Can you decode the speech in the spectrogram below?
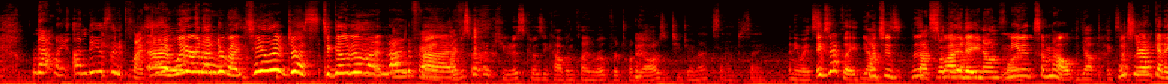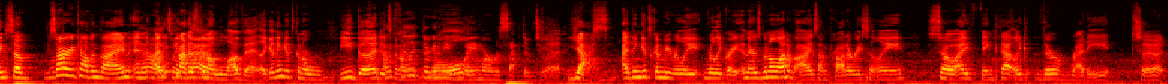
got my undies and My I wear it under my tailored dress to go to my nine to five. I just got the cutest cozy Calvin Klein robe for twenty dollars at TJ Maxx. I have to say. Anyways. exactly, Yeah. which is that's, That's why they known for. needed some help. Yep. Exactly. Which they're not getting. So sorry, Calvin Klein, and Yeah, I think Prada's gonna love it. Like I think it's gonna be good. It's I gonna feel like they're gonna be way more receptive to it. Yes, I think it's gonna be really, really great. And there's been a lot of eyes on Prada recently, so I think that like they're ready to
